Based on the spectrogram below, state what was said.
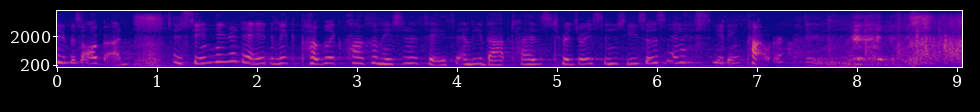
it was all God. I stand here today to make a public proclamation of faith and be baptized to rejoice in Jesus and his saving power.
